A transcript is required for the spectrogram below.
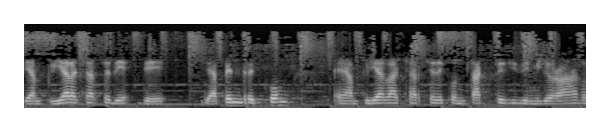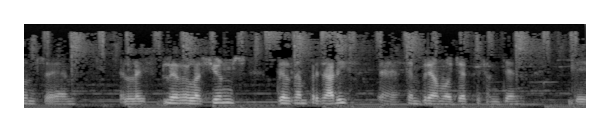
d'ampliar la xarxa, d'aprendre com eh, ampliar la xarxa de contactes i de millorar doncs, eh, les, les relacions dels empresaris eh, sempre amb l'objecte que s'entén de,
